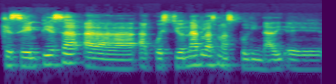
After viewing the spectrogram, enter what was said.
que se empieza a, cuestionar las eh,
